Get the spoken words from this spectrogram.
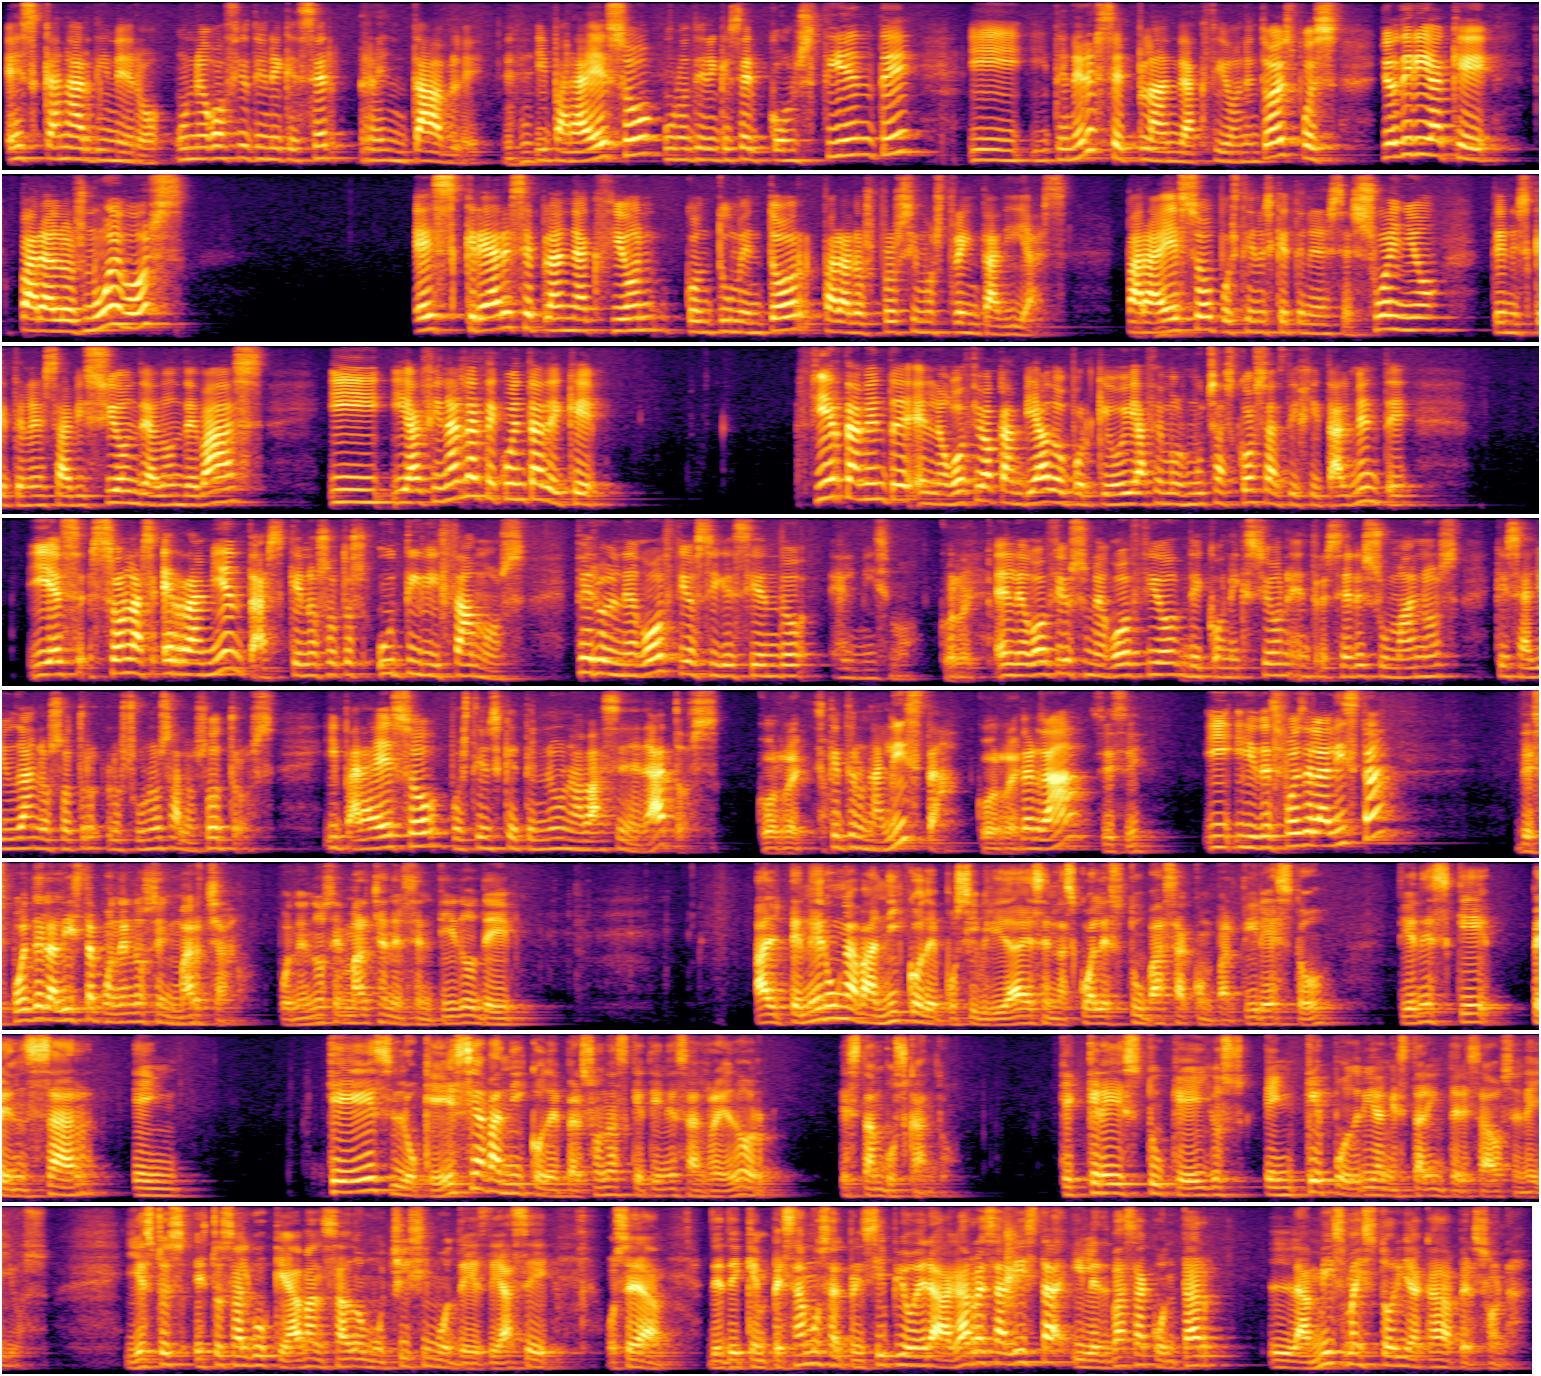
es ganar dinero. Un negocio tiene que ser rentable. Y para eso uno tiene que ser consciente y, tener ese plan de acción. Entonces, pues yo diría que para los nuevos es crear ese plan de acción con tu mentor para los próximos 30 días. Para eso, pues tienes que tener ese sueño, tienes que tener esa visión de a dónde vas y, y al final darte cuenta de que Ciertamente el negocio ha cambiado porque hoy hacemos muchas cosas digitalmente y son las herramientas que nosotros utilizamos, pero el negocio sigue siendo el mismo. Correcto. El negocio es un negocio de conexión entre seres humanos que se ayudan los, los unos a los otros. Y para eso, pues tienes que tener una base de datos. Correcto. Es que tener una lista. Correcto. ¿Verdad? Sí, sí. y después de la lista, Después de la lista, ponernos en marcha. Ponernos en marcha en el sentido de, al tener un abanico de posibilidades en las cuales tú vas a compartir esto, tienes que pensar en qué es lo que ese abanico de personas que tienes alrededor están buscando. ¿Qué crees tú que ellos, en qué podrían estar interesados en ellos? Y esto es, esto es algo que ha avanzado muchísimo desde hace, o sea, desde que empezamos al principio era agarra esa lista y les vas a contar la misma historia a cada persona.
